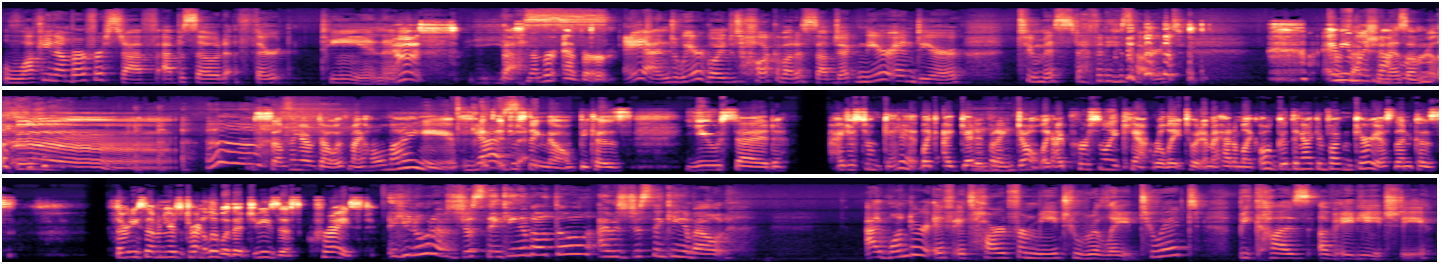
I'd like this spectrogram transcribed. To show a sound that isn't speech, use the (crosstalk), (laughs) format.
Lucky number for stuff, episode 13. Yes! yes. Best number ever. And we are going to talk about a subject near and dear to Miss Stephanie's (laughs) heart. I mean, like, really. (laughs) uh, something I've dealt with my whole life. Yes. It's interesting, though, because you said I just don't get it. Like I get it, mm-hmm. but I mm-hmm. don't. Like I personally can't relate to it. In my head, I'm like, oh, good thing I can fucking carry us then, because 37 years of trying to live with it. Jesus Christ. You know what I was just thinking about though? I was just thinking about I wonder if it's hard for me to relate to it because of ADHD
